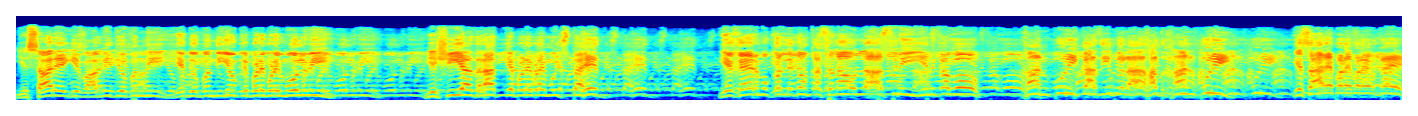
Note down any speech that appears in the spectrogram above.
ये सारे ये वाबी देवबंदी, ये देवबंदियों के बड़े बड़े मौलवी, ये शिया दरात के बड़े बड़े मुश्तहिद ये गैर मुकल्लिदों का सनाउल्ला असरी, इनका वो खानपुरी काजी अब्दुल अहद खानपुरी, ये सारे बड़े बड़े गए,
